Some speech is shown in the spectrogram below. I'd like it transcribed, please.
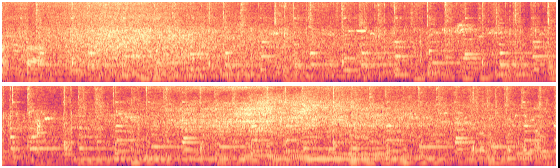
Jakarta dalam terminal B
